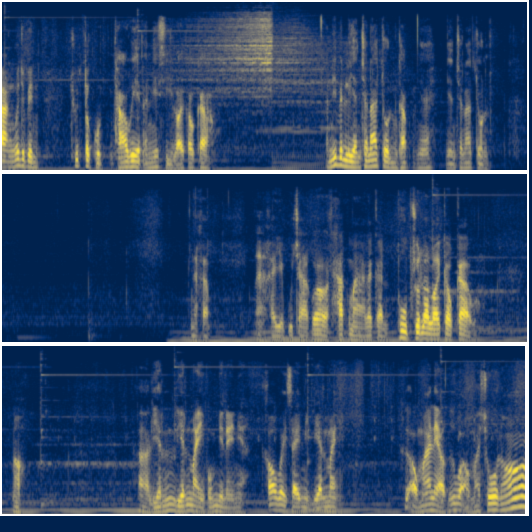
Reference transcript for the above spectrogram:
ดัง ๆ ก็จะเป็นชุดตะกุดท้าเวทอันนี้ 499 อันนี้เป็นเหรียญชนะจนครับเนไหมเหรียญชนะจนนะครับใครอยากบูชาก็ทักมาแล้วกันทูบชุดละร้อยเก้าเก้าเนาะเหรียญเหรียญใหม่ผมอยู่ไหนเนี่ย เขาเอาไว้ใส่นี่เหรียญใหม่ คือเอามาแล้วคือว่าเอามาโชว์เนาะ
